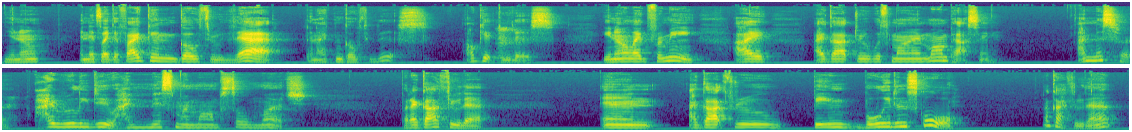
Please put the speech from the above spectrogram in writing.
You know, and it's like if I can go through that, then I can go through this. I'll get through this. You know, like for me, I I got through with my mom passing. I miss her. I really do. I miss my mom so much. But I got through that. And I got through being bullied in school. I got through that.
